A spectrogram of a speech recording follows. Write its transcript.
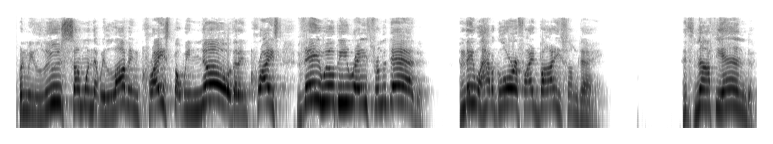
when we lose someone that we love in Christ, but we know that in Christ they will be raised from the dead and they will have a glorified body someday? It's not the end.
